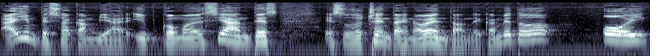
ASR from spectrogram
Ahí empezó a cambiar y como decía antes, esos 80 y 90 donde cambió todo, hoy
